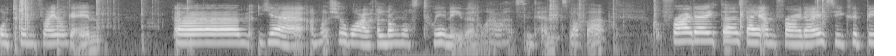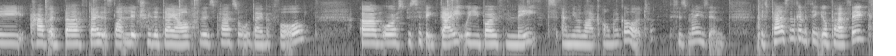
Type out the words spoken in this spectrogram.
or twin flame I'm getting. Um, yeah, I'm not sure why, like a long lost twin even. Wow, that's intense. Love that. Friday, Thursday and Friday. So you could be have a birthday that's like literally the day after this person or the day before. Um, or a specific date where you both meet and you're like, oh my god, this is amazing. This person's going to think you're perfect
